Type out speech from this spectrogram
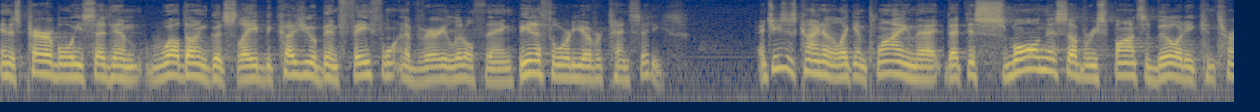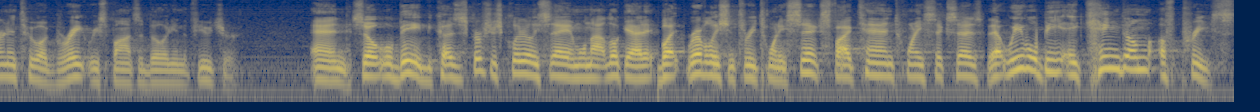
in this parable, he said to him, Well done, good slave, because you have been faithful in a very little thing, be an authority over 10 cities. And Jesus kind of like implying that, that this smallness of responsibility can turn into a great responsibility in the future. And so it will be because the scriptures clearly say, and we'll not look at it, but Revelation 3:26, 5:10, 26 says that we will be a kingdom of priests,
